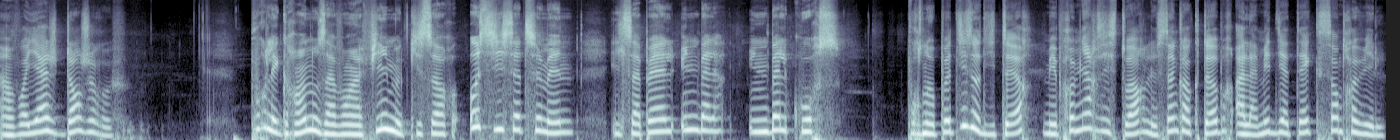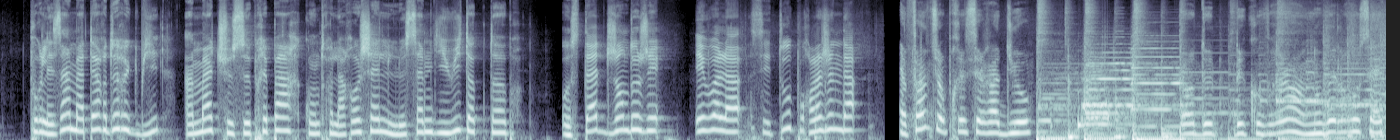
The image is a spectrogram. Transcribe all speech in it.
un, voyage dangereux. Pour les grands, nous avons un film qui sort aussi cette semaine. Il s'appelle Une belle, course. Pour nos petits auditeurs, mes premières histoires le 5 octobre à la médiathèque Centre-Ville. Pour les amateurs de rugby, un match se prépare contre La Rochelle le samedi 8 octobre au stade Jean Daugé. Et voilà, c'est tout pour l'agenda. La fin sur Radio. L'heure de découvrir une nouvelle recette.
